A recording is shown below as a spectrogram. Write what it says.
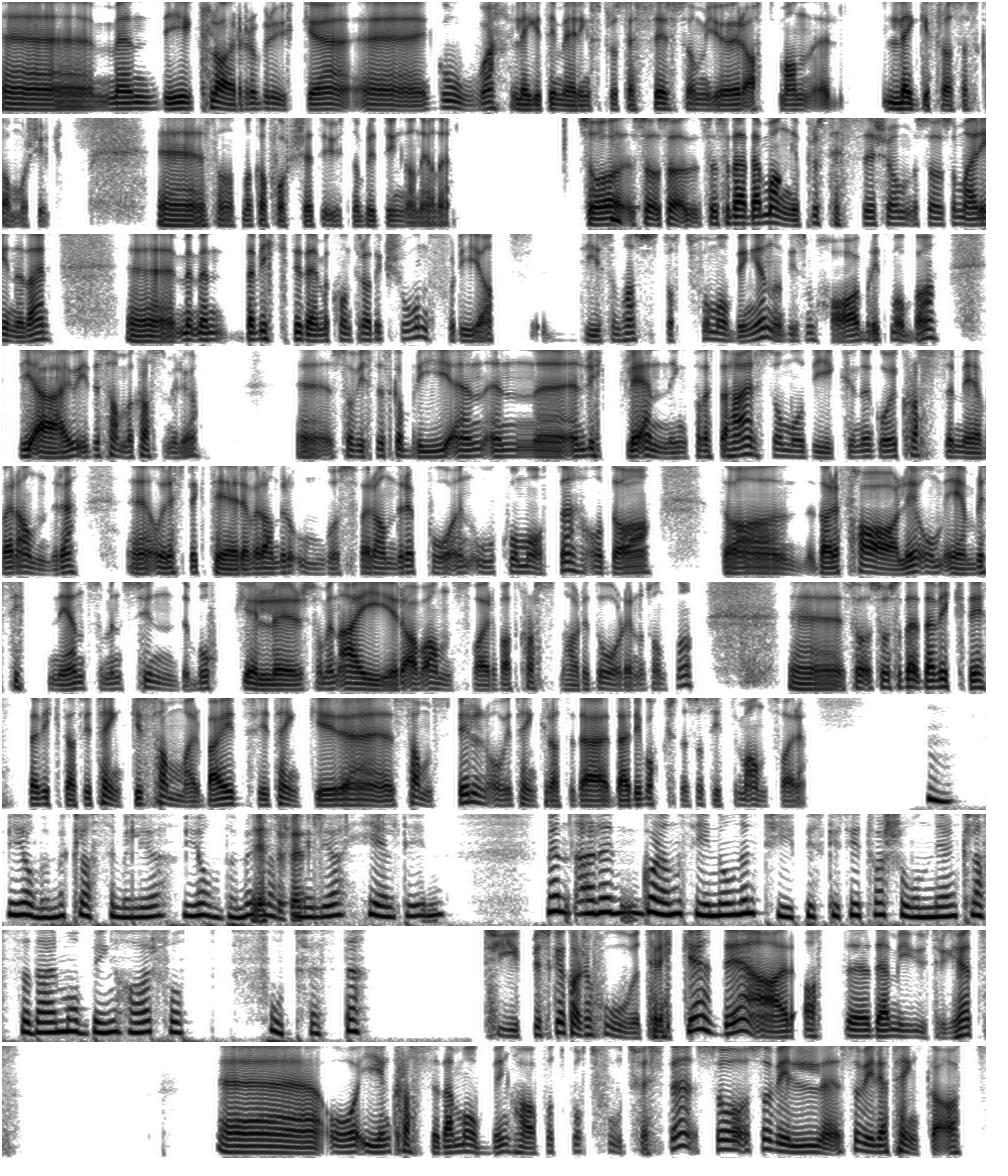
Eh, men de klarer å bruke eh, gode legitimeringsprosesser som gjør at man legger fra seg skam og skyld. Eh, sånn at man kan fortsette uten å bli dynga ned av det. Så, mm. så, så, så det, er, det, er, mange prosesser som, som er inne der. Eh, men, men, det er viktig det med kontradiksjon, fordi at de som har stått for mobbingen, og de som har blitt mobba, de er jo i det samme klassemiljøet. Eh, så hvis det skal bli en, en, en, lykkelig ending på dette her, så må de kunne gå i klasse med hverandre eh, og respektere hverandre og omgås hverandre på en OK måte. Og da, da, da, er det farlig om en blir sittende igjen som en syndebukk eller som en eier av ansvaret for at klassen har det dårlig. eller noe sånt. Nå. Eh, så, så, så det, det, er viktig. Det er viktig at vi tenker samarbeid, vi tenker eh, samspill, og vi tenker at det er, det er, de voksne som sitter med ansvaret. Mm. Vi jobber med klassemiljø, vi jobber med klassemiljø hele tiden. Men det, går det an å si noe om den typiske situasjonen i en klasse der mobbing har fått fotfeste? Typiske, kanskje hovedtrekket, det er at eh, det er mye utrygghet. Eh, og i en klasse der mobbing har fått godt fotfeste, så, så, vil, så vil, jeg tenke at,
